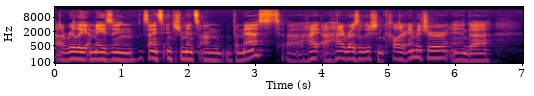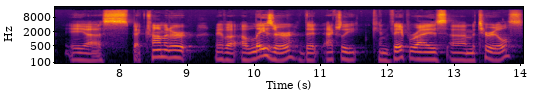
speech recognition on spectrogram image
uh, really amazing science instruments on the mast, uh, high, a high-resolution color imager, and uh, a spectrometer. We have a, a, laser that actually can vaporize materials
